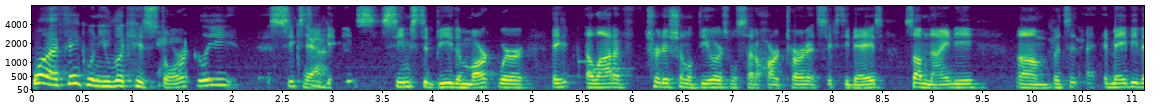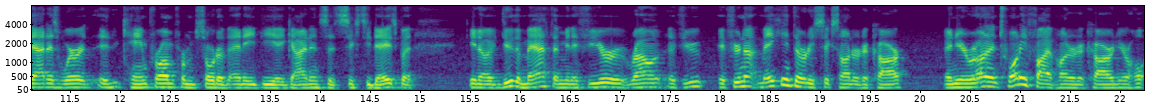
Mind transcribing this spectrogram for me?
Well, I think when you look historically, 60 yeah. days seems to be the mark where they, a lot of traditional dealers will set a hard turn at 60 days, some 90. Um, but maybe that is where it came from, from sort of NADA guidance at 60 days. But you know, do the math. I mean, if you're around, if you if you're not making 3,600 a car, and you're running 2,500 a car, and you're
